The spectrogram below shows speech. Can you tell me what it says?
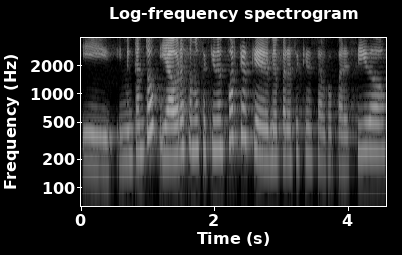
y, y me encantó. Y ahora estamos aquí en el podcast que me parece que es algo parecido,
